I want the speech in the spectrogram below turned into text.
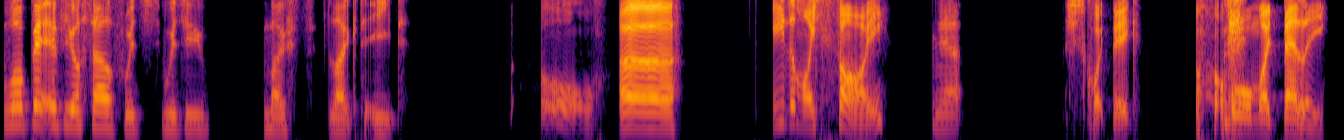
what bit of yourself would would you most like to eat? Oh, uh, either my thigh, Yeah. which is quite big, or my belly.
